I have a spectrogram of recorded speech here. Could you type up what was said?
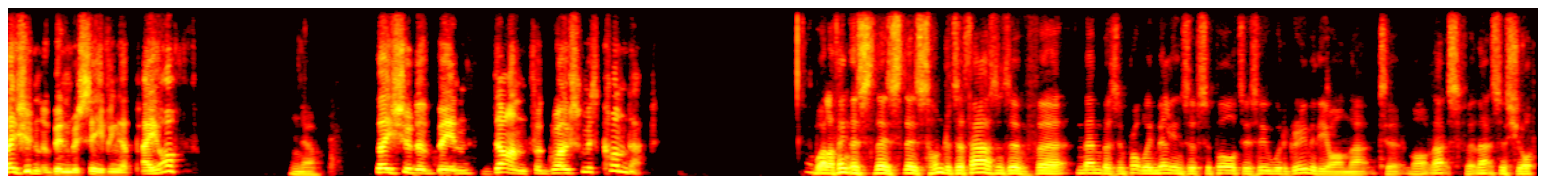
They shouldn't have been receiving a payoff. No. They should have been done for gross misconduct. Well, I think there's there's there's hundreds of thousands of uh, members and probably millions of supporters who would agree with you on that, uh, Marc. That's for, that's for sure.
